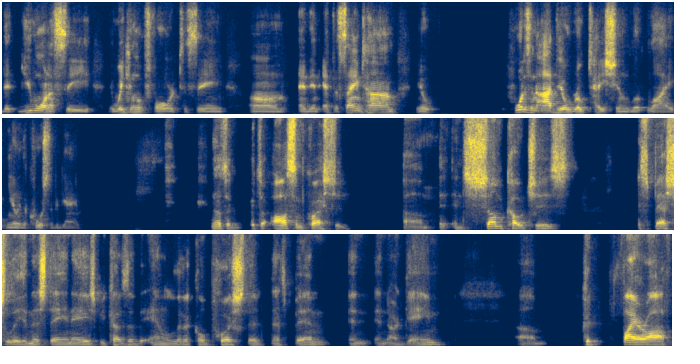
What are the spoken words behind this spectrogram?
that you want to see that we can look forward to seeing? Um, and then at the same time, you know, what does an ideal rotation look like, you know, in the course of the game? That's a it's an awesome question. Um, and some coaches especially in this day and age because of the analytical push that that's been in in our game um, could fire off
